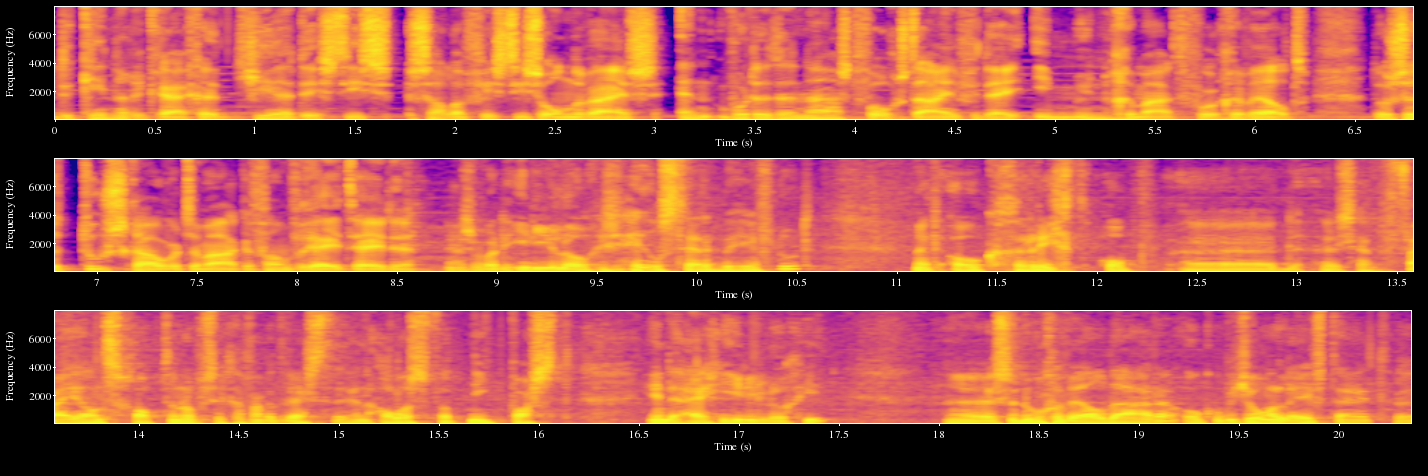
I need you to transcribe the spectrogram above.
De kinderen krijgen jihadistisch, salafistisch onderwijs en worden daarnaast volgens de AIVD immuun gemaakt voor geweld door ze toeschouwer te maken van vreedheden. Ja, ze worden ideologisch heel sterk beïnvloed. Met ook gericht op uh, de, zeg, vijandschap ten opzichte van het Westen. En alles wat niet past in de eigen ideologie. Uh, ze doen gewelddaden, ook op jonge leeftijd. Uh,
